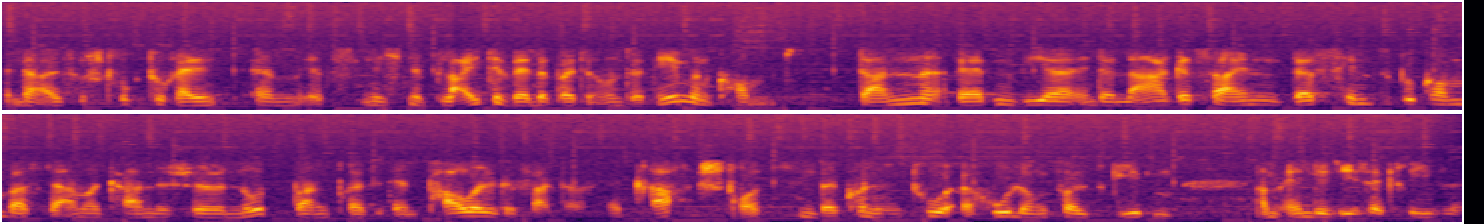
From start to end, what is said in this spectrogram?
wenn da also strukturell ähm, jetzt nicht eine Pleitewelle bei den Unternehmen kommt, dann werden wir in der Lage sein, das hinzubekommen, was der amerikanische Notbankpräsident Powell gesagt hat. Eine kraftstrotzende Konjunkturerholung soll es geben am Ende dieser Krise.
